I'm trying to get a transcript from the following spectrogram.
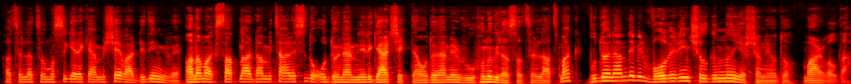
hatırlatılması gereken bir şey var. Dediğim gibi ana maksatlardan bir tanesi de o dönemleri gerçekten o dönemlerin ruhunu biraz hatırlatmak. Bu dönemde bir Wolverine çılgınlığı yaşanıyordu Marvel'da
